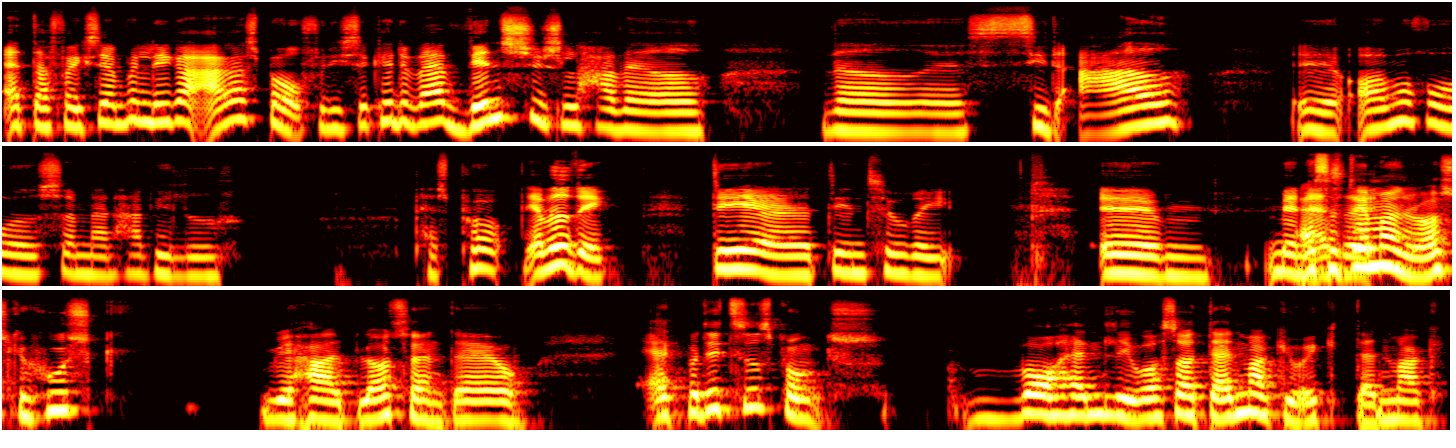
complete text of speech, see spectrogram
at der for eksempel ligger Akkersborg, fordi så kan det være, at Vendsyssel har været, været øh, sit eget øh, område, som man har ville passe på. Jeg ved det ikke. Det er, det er en teori. Øhm, men Altså, altså, altså, det man jo også skal huske ved Harald Blåtand, det er jo, at på det tidspunkt, hvor han lever, så er Danmark jo ikke Danmark.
